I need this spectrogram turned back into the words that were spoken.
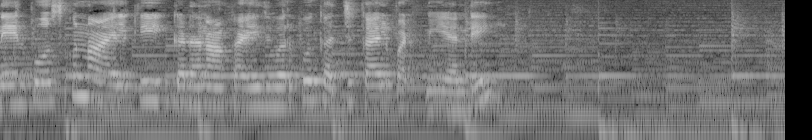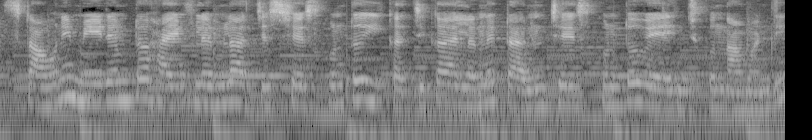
నేను పోసుకున్న ఆయిల్కి ఇక్కడ నాకు ఐదు వరకు కజ్జికాయలు పట్టినాయండి. స్టవ్ని మీడియం టు హై ఫ్లేమ్లో అడ్జస్ట్ చేసుకుంటూ ఈ కజ్జికాయలని టర్న్ చేసుకుంటూ వేయించుకుందామండి.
